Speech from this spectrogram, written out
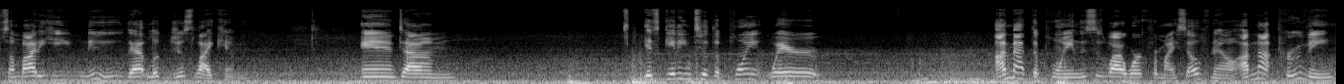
somebody he knew that looked just like him. And um, it's getting to the point where I'm at the point, this is why I work for myself now. I'm not proving,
